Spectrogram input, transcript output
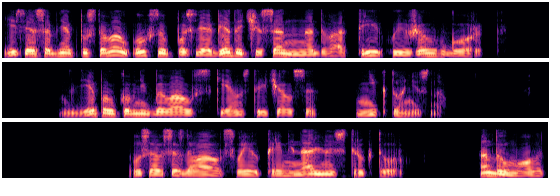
Если особняк пустовал, Усов после обеда часа на два-три уезжал в город. Где полковник бывал, с кем встречался, никто не знал. Усов создавал свою криминальную структуру. Он был молод,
